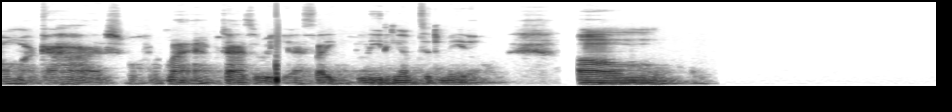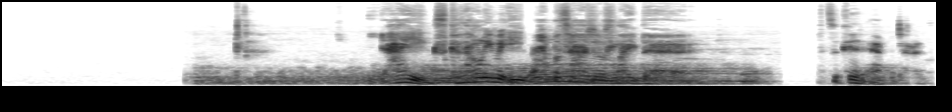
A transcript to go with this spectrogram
Oh my gosh, what would my appetizer be? That's like leading up to the meal. Um, yikes, because I don't even eat appetizers like that. It's a good appetizer.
